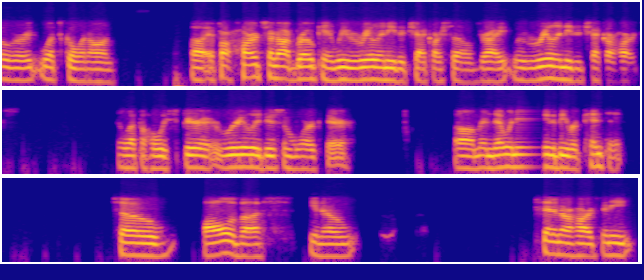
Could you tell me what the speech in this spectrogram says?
over what's going on. Uh, if our hearts are not broken, we really need to check ourselves, right? We really need to check our hearts and let the Holy Spirit really do some work there. Um, and then we need to be repentant. So all of us, you know, sin in our hearts, any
